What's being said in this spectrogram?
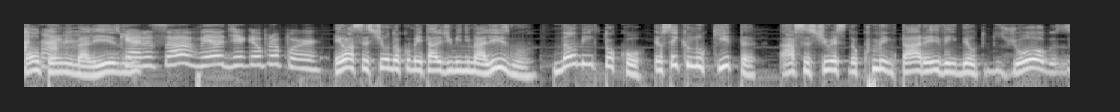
Não tem minimalismo. Quero só ver o dia que eu propor. Eu assisti um documentário de minimalismo, não me tocou. Eu sei que o Luquita assistiu esse documentário aí, vendeu todos os jogos,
